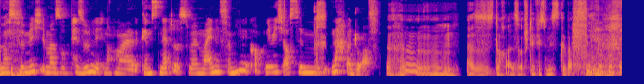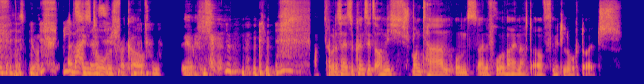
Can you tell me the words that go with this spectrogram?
Was für mhm. mich immer so persönlich nochmal ganz nett ist, weil meine Familie kommt nämlich aus dem Nachbardorf. Aha. Also es ist doch alles auf Steffis Mist gewachsen, was wir uns als historisch das. verkaufen. Ja. Aber das heißt, du könntest jetzt auch nicht spontan uns eine frohe Weihnacht auf Mittelhochdeutsch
